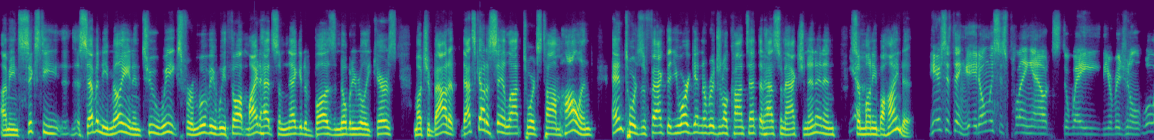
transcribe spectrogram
I mean, 60, 70 million in two weeks for a movie we thought might have had some negative buzz and nobody really cares much about it. That's got to say a lot towards Tom Holland and towards the fact that you are getting original content that has some action in it and yeah. some money behind it. Here's the thing: it almost is playing out the way the original, well,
